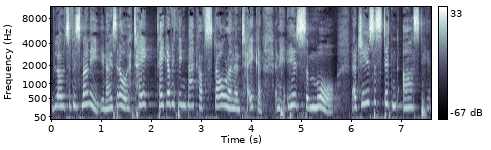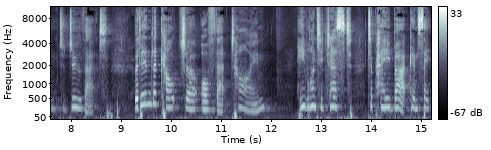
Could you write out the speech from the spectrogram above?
loads of his money. You know, he said, Oh, take, take everything back I've stolen and taken, and here's some more. Now, Jesus didn't ask him to do that. But in the culture of that time, he wanted just to pay back and say,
